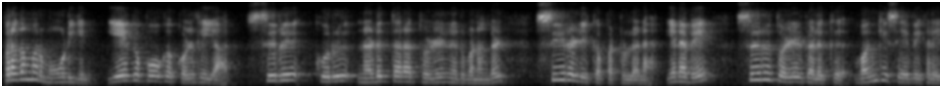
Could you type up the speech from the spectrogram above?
பிரதமர் மோடியின் ஏகபோக கொள்கையால் சிறு குறு நடுத்தர தொழில் நிறுவனங்கள் சீரழிக்கப்பட்டுள்ளன. எனவே சிறு தொழில்களுக்கு வங்கி சேவைகளை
